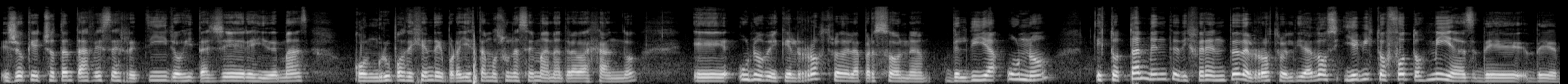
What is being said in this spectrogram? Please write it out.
Yo que he hecho tantas veces retiros y talleres y demás con grupos de gente que por ahí estamos una semana trabajando, eh, uno ve que el rostro de la persona del día uno es totalmente diferente del rostro del día 2. Y he visto fotos mías de, de,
